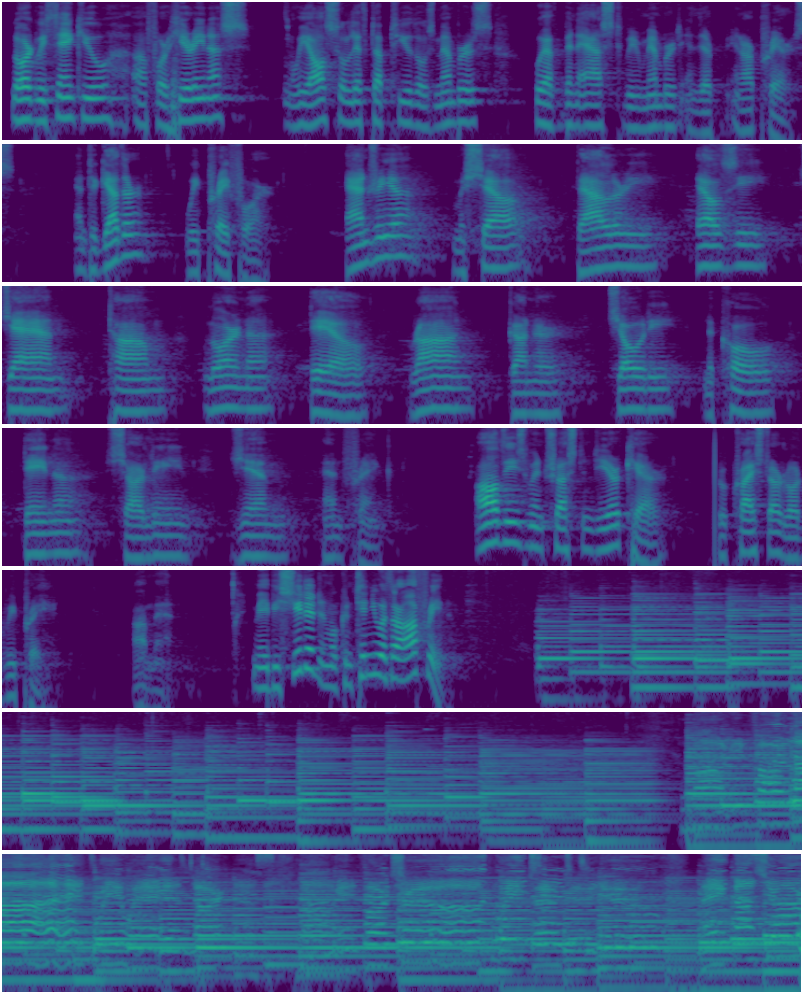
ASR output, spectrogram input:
Lord, we thank you uh, for hearing us. We also lift up to you those members who have been asked to be remembered in, their, in our prayers. And together we pray for Andrea, Michelle, Valerie, Elsie, Jan, Tom, Lorna, Dale, Ron, Gunner, Jody, Nicole, Dana, Charlene, Jim, and Frank. All these we entrust into your care. Through Christ our Lord we pray. Amen. You may be seated and we'll continue with our offering. Shine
